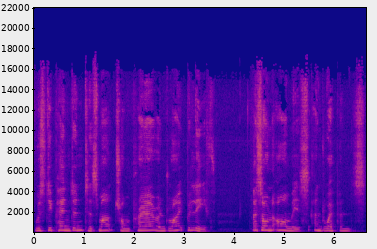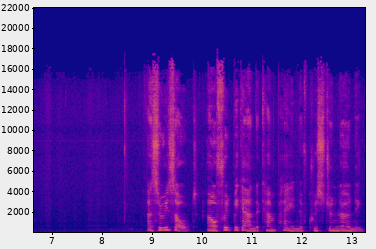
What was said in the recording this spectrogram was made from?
was dependent as much on prayer and right belief as on armies and weapons. As a result, Alfred began a campaign of Christian learning.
